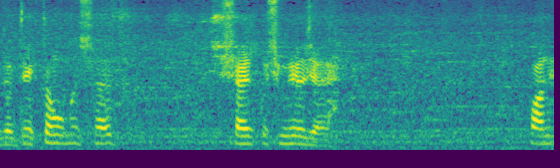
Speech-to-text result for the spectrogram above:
इधर देखता हूँ मैं शायद शायद कुछ मिल जाए। पानी,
